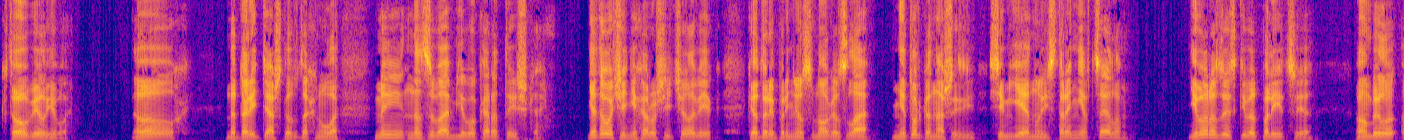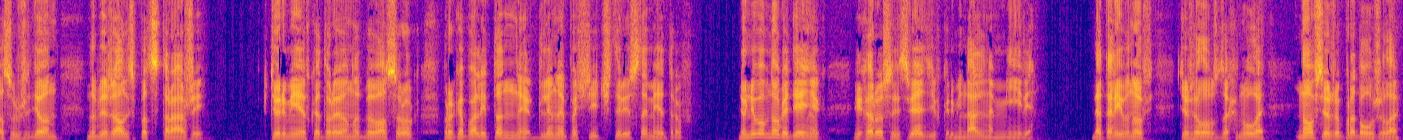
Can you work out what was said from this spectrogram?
Кто убил его? Ох, Наталья тяжко вздохнула. Мы называем его коротышка. Это очень нехороший человек, который принес много зла не только нашей семье, но и стране в целом. Его разыскивает полиция. Он был осужден но бежал из-под стражи. К тюрьме, в которой он отбывал срок, прокопали тоннель длиной почти 400 метров. У него много денег и хорошие связи в криминальном мире. Натали вновь тяжело вздохнула, но все же продолжила.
